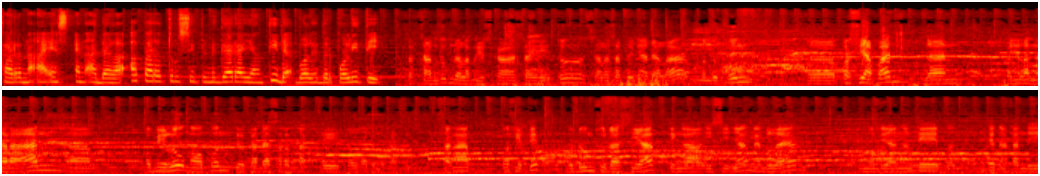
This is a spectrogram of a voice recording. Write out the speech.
karena ASN adalah aparatur sipil negara yang tidak boleh berpolitik. Tercantum dalam SK saya itu salah satunya adalah mendukung uh, persiapan dan penyelenggaraan uh, pemilu maupun pilkada serentak di Kabupaten Bekasi. Sangat positif, gedung sudah siap, tinggal isinya mebeler, kemudian nanti mungkin akan di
